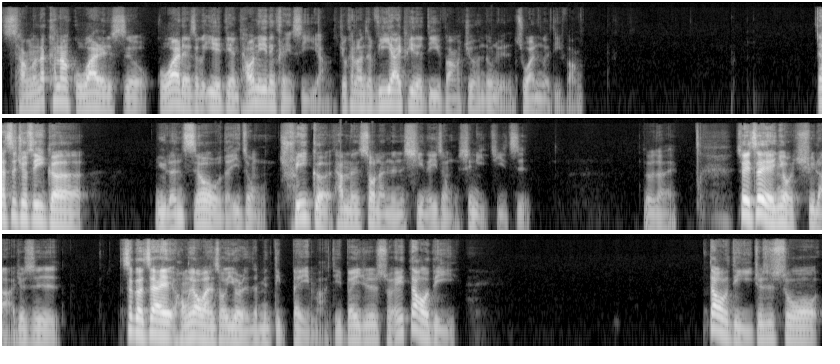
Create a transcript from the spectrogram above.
常常在看到国外的时候，国外的这个夜店，台湾的夜店肯定是一样，就看到这 VIP 的地方，就很多女人住在那个地方，那这就是一个。女人只有的一种 trigger，他们受男人的吸引的一种心理机制，对不对？所以这也很有趣啦。就是这个在红药丸的时候，也有人在那边 debate 嘛，debate 就是说，哎，到底到底就是说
